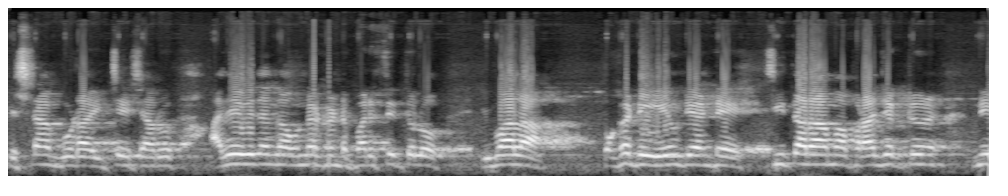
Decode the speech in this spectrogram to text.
కృష్ణాకు కూడా ఇచ్చేశారు. అదేవిధంగా ఉన్నటువంటి పరిస్థితుల్లో ఇవాళ ఒకటి ఏమిటి అంటే సీతారామ ప్రాజెక్టుని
